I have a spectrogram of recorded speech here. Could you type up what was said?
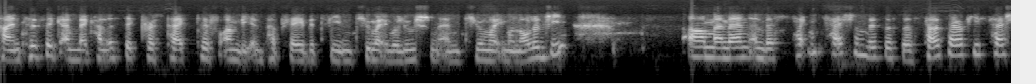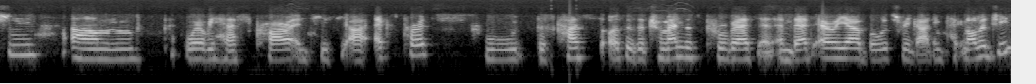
scientific and mechanistic perspective on the interplay between tumor evolution and tumor immunology. Um, and then in the second session, this is the cell therapy session um, where we have CAR and TCR experts who discuss also the tremendous progress in, in, that area, both regarding technologies,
